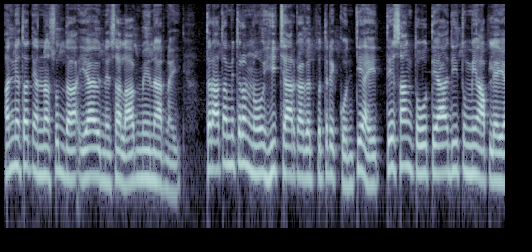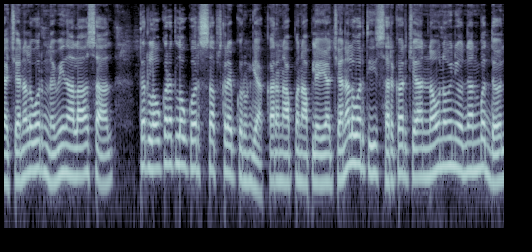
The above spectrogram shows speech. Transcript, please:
अन्यथा त्यांनासुद्धा या योजनेचा लाभ मिळणार नाही. तर आता मित्रांनो ही चार कागदपत्रे कोणती आहेत ते सांगतो. त्याआधी तुम्ही आपल्या या चॅनलवर नवीन आला असाल तर लवकरात लवकर सबस्क्राईब करून घ्या. कारण आपण आपल्या या चॅनलवरती सरकारच्या नवनवीन योजनांबद्दल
